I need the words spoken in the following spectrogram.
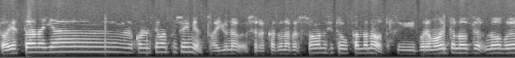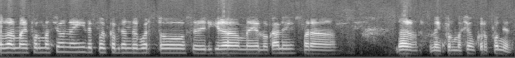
Todavía están allá con el tema del procedimiento. Hay una, se rescató una persona y se está buscando a la otra. Y por el momento no, no puedo dar más información ahí. Después el capitán de puerto se dirigirá a medios locales para dar la información correspondiente.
